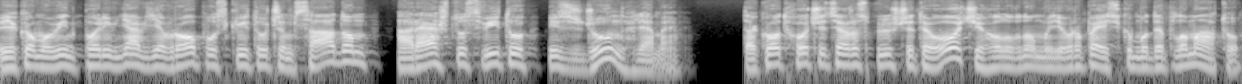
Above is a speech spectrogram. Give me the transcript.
в якому він порівняв Європу з квітучим садом, а решту світу із джунглями. Так от хочеться розплющити очі головному європейському дипломату.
